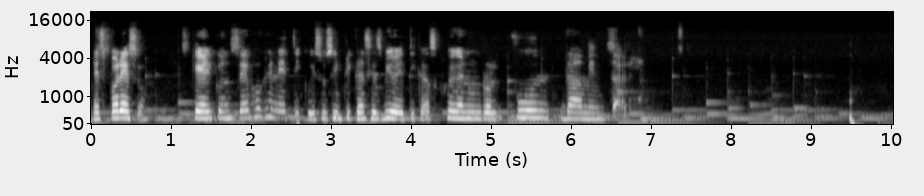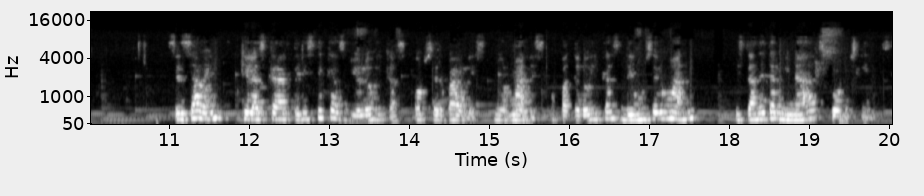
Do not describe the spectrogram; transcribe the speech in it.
Es por eso que el consejo genético y sus implicancias bioéticas juegan un rol fundamental. Se sabe que las características biológicas observables, normales o patológicas de un ser humano están determinadas por los genes,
